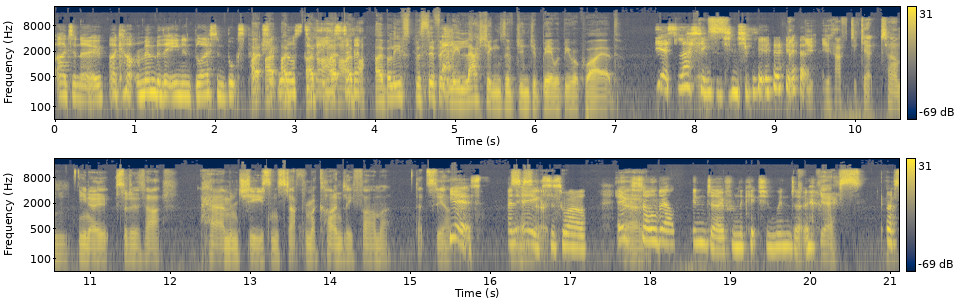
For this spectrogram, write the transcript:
I don't know. I can't remember the Enid Blyton books, Patrick. what else did they I- I- I believe specifically lashings of ginger beer would be required. Yes, lashings Yes. of ginger beer. yeah. You, you have to get, um, you know, sort of uh, ham and cheese and stuff from a kindly farmer. That's the other. Yes, and eggs as well. Eggs Yeah. sold out the window from the kitchen window. Yes, That's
